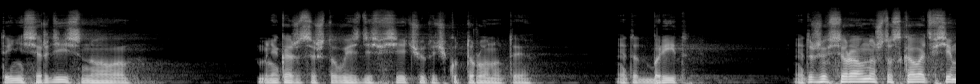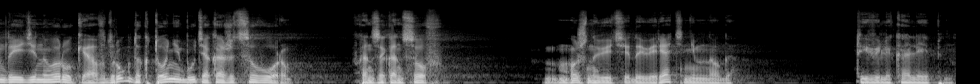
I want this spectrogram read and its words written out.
Ты не сердись, но... Мне кажется, что вы здесь все чуточку тронутые. Этот брит... Это же все равно, что сковать всем до единого руки, а вдруг да кто-нибудь окажется вором. В конце концов, можно ведь и доверять немного. Ты великолепен.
